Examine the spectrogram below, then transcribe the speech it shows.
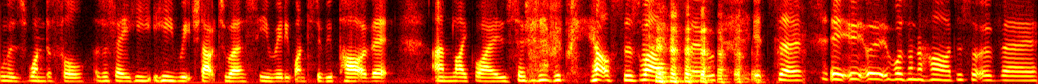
was wonderful. As I say, he he reached out to us. He really wanted to be part of it, and likewise, so did everybody else as well. So it's uh, it, it, wasn't hard to sort of. Uh,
